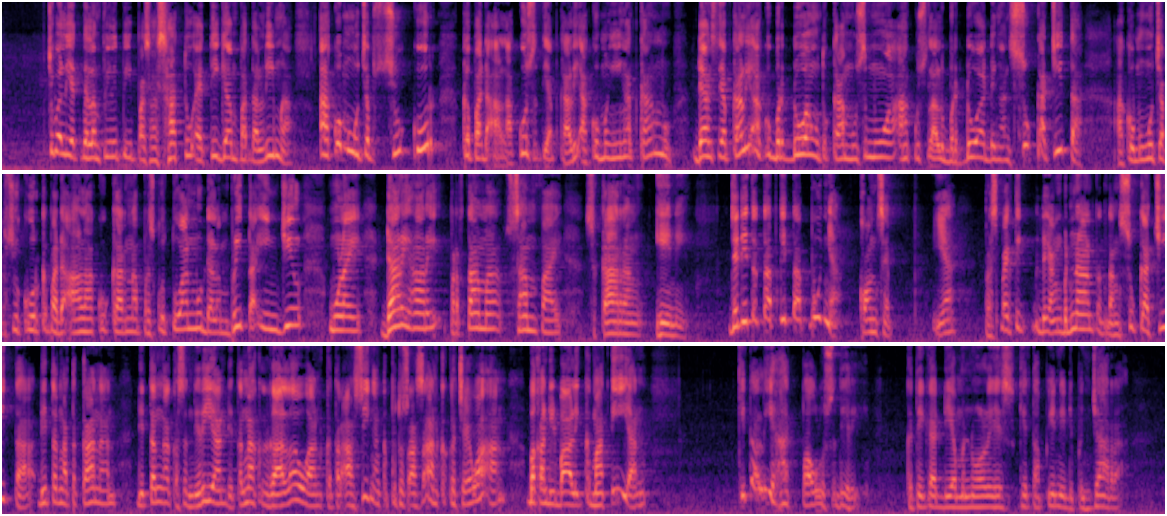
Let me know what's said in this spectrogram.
Coba lihat dalam Filipi pasal 1 ayat 3, 4, dan 5. Aku mengucap syukur kepada Allahku setiap kali aku mengingat kamu. Dan setiap kali aku berdoa untuk kamu semua, aku selalu berdoa dengan sukacita. Aku mengucap syukur kepada Allahku karena persekutuanmu dalam berita Injil mulai dari hari pertama sampai sekarang ini. Jadi tetap kita punya konsep ya perspektif yang benar tentang sukacita di tengah tekanan, di tengah kesendirian, di tengah kegalauan, keterasingan, keputusasaan, kekecewaan, bahkan di balik kematian, kita lihat Paulus sendiri ketika dia menulis kitab ini di penjara,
